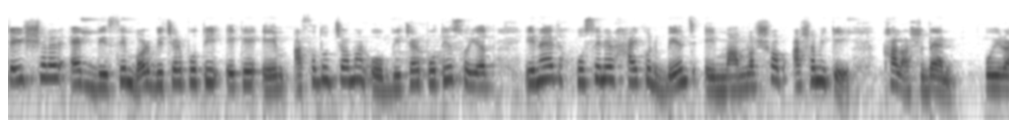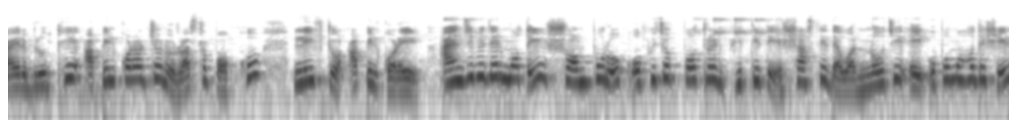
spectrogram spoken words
তেইশ সালের এক ডিসেম্বর বিচারপতি এ কে এম আসাদুজ্জামান ও বিচারপতি সৈয়দ এনায়েত হোসেনের হাইকোর্ট বেঞ্চ এই মামলার সব আসামিকে খালাস দেন। ওই রায়ের বিরুদ্ধে আপিল করার জন্য রাষ্ট্রপক্ষ লিফট আপিল করে। আইনজীবীদের মতে সম্পূরক অভিযোগপত্রের ভিত্তিতে শাস্তি দেওয়ার নজির এই উপমহাদেশের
